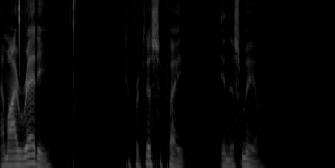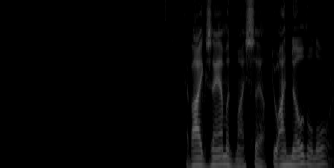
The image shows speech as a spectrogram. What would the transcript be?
Am I ready to participate in this meal? Have I examined myself? Do I know the Lord?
